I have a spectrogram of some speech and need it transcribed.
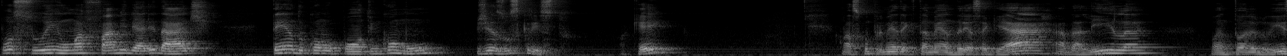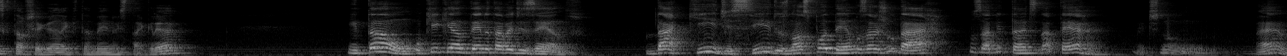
possuem uma familiaridade, tendo como ponto em comum Jesus Cristo. Ok? Nosso cumprimento aqui também a Andressa Guiar, a Dalila, o Antônio Luiz, que estão chegando aqui também no Instagram. Então, o que, que a Antônio estava dizendo? Daqui de Sírios, nós podemos ajudar os habitantes da Terra. A gente não, né,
